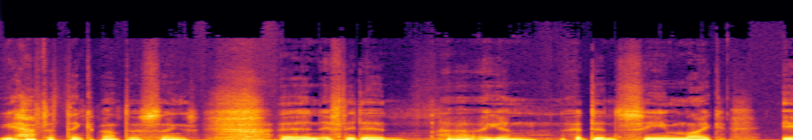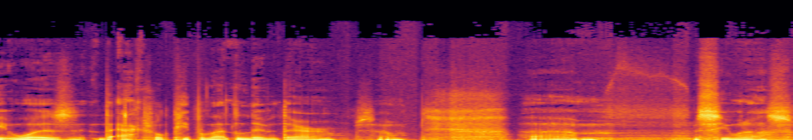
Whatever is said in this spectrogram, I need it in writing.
you have to think about those things. And if they did, uh, again, it didn't seem like it was the actual people that lived there. So um, let's see what else.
